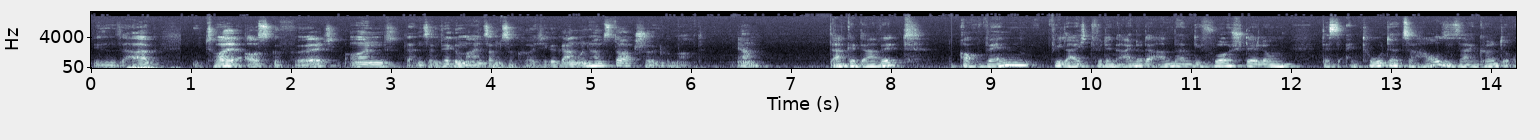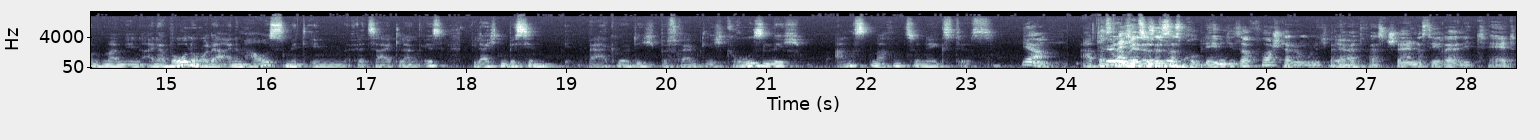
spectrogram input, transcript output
diesen Sarg toll ausgefüllt und dann sind wir gemeinsam zur Kirche gegangen und haben es dort schön gemacht. Ja. Danke, David. Auch wenn vielleicht für den einen oder anderen die Vorstellung dass ein Toter zu Hause sein könnte und man in einer Wohnung oder einem Haus mit ihm eine Zeit lang ist, vielleicht ein bisschen merkwürdig, befremdlich, gruselig, angstmachend zunächst ist. Ja, Hat das natürlich, das ist das Problem dieser Vorstellung und ich werde ja. halt feststellen, dass die Realität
